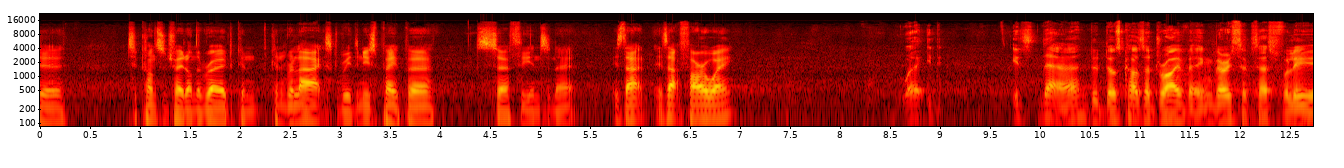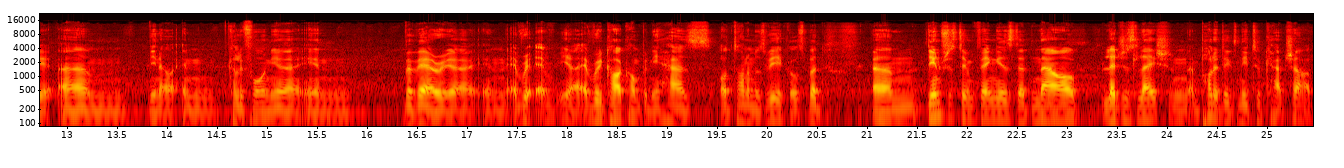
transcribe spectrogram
to to concentrate on the road, can can relax, read the newspaper, surf the internet? Is that is that far away? Well, it, it's there. Th those cars are driving very successfully. Um, you know, in California, in Bavaria, in every, every, you know every car company has autonomous vehicles. But um, the interesting thing is that now legislation and politics need to catch up,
